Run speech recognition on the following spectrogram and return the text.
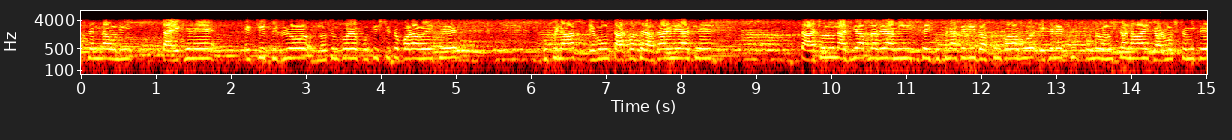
আসেন না উনি। তা এখানে একটি বিগ্রহ নতুন করে প্রতিষ্ঠিত করা হয়েছে গোপীনাথ এবং তার পাশে রাধারানী আছে। তা চলুন, আজকে আপনাদের আমি সেই গোপীনাথেরই দর্শন করাবো। এখানে খুব সুন্দর অনুষ্ঠান হয়, জন্মাষ্টমীতে।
